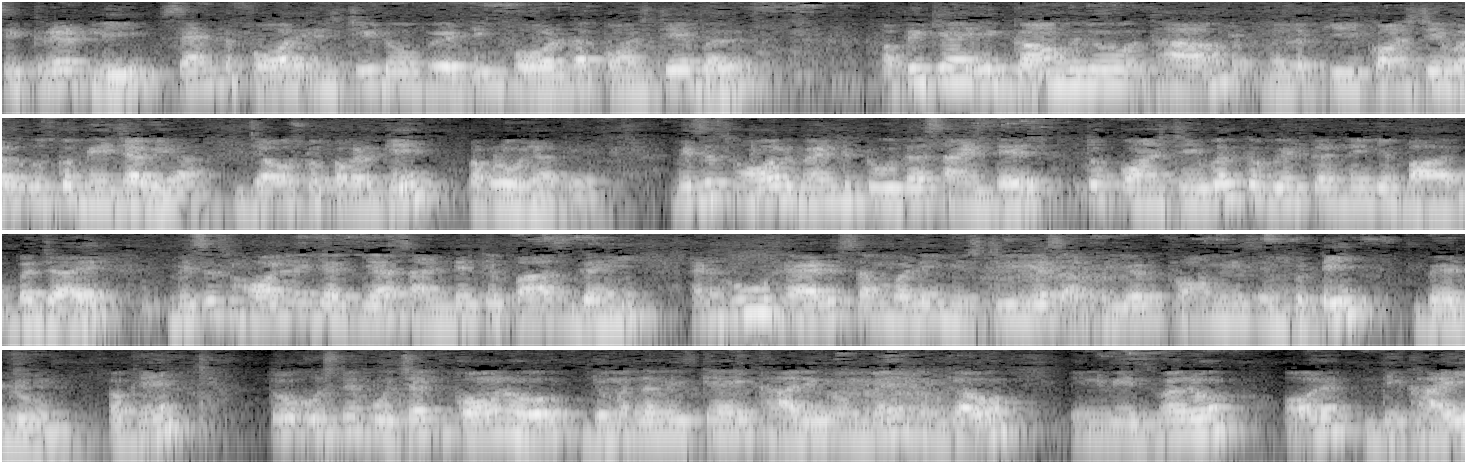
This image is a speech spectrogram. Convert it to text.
secretly sent for instead of waiting for the constable और फिर क्या एक गाँव का जो था मतलब कि कांस्टेबल उसको भेजा गया। जाओ उसको पकड़ के पकड़ो जाके। Mrs Hall went to the scientist तो कांस्टेबल को वेट करने के बाद बजाय मिसेस हॉल ने क्या किया? साइंटिस्ट के पास गई and who had somebody mysterious appeared from his empty bedroom okay तो उसने पूछा, कौन हो? जो मतलब इसके एक खाली रूम में तुम क्या हो? इनविजिबल हो और दिखाई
